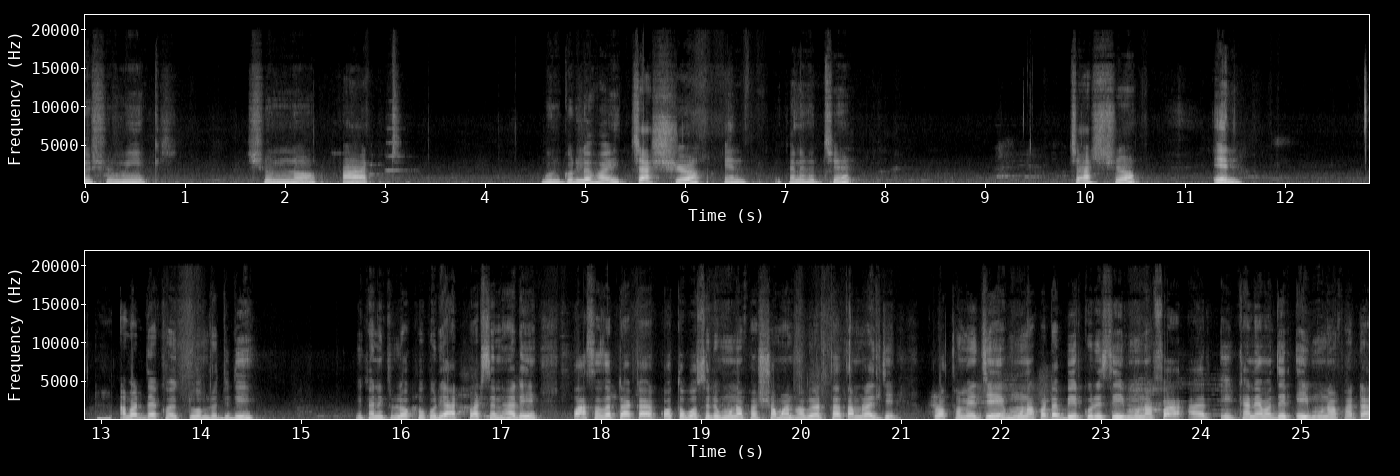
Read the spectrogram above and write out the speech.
দশমিক শূন্য আট, গুণ করলে হয় চারশো এন। এখানে হচ্ছে চারশো এন। আবার দেখো, একটু আমরা যদি এখানে একটু লক্ষ্য করি, আট পার্সেন্ট হারে পাঁচ হাজার টাকা কত বছরের মুনাফা সমান হবে? অর্থাৎ আমরা যে প্রথমে যে মুনাফাটা বের করেছি, এই মুনাফা আর এখানে আমাদের এই মুনাফাটা,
